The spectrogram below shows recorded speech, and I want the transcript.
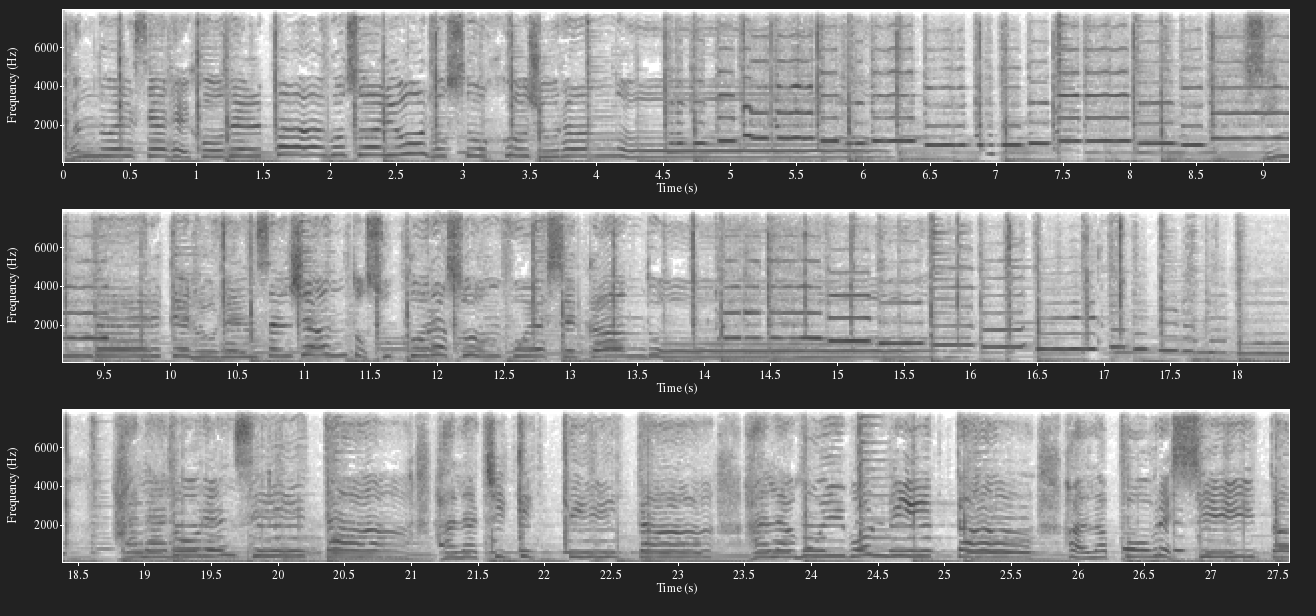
Cuando él se alejó del pago salió los ojos llorando. su corazón fue secando. A la Lorencita, a la chiquitita, a la muy bonita, a la pobrecita.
